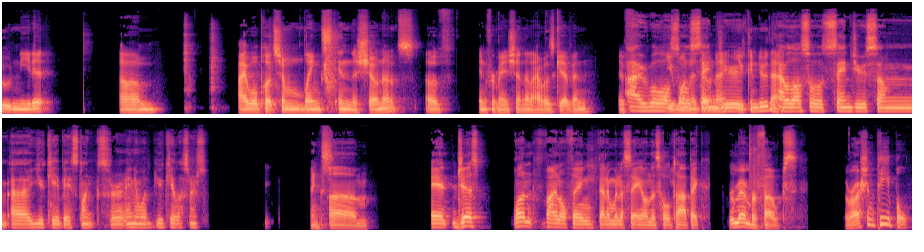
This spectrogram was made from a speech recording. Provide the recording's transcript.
who need it. Um, I will put some links in the show notes of information that I was given. If I will you also want to send donate, you. you can do that. I will also send you some uh, UK based links for anyone UK listeners. Thanks. Um, and just one final thing that I'm going to say on this whole topic. Remember, folks, the Russian people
